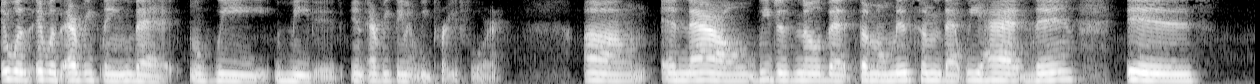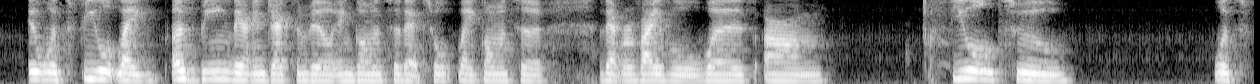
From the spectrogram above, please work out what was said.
it was it was everything that we needed and everything that we prayed for. Um and now we just know that the momentum that we had then is it was fueled like us being there in Jacksonville and going to that to like going to that revival was um fuel to was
